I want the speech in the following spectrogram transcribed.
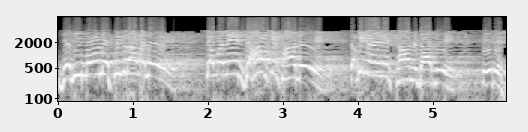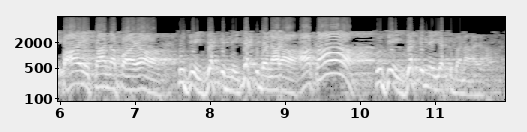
یہی بولے سدرا والے، چمنے جہاں کے تھالے تبھی میں نے چھان ڈالے، تیرے پائے کا نہ پایا۔ تجھے یک نے یک بنایا، آقا! تجھے یک نے یک بنایا۔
